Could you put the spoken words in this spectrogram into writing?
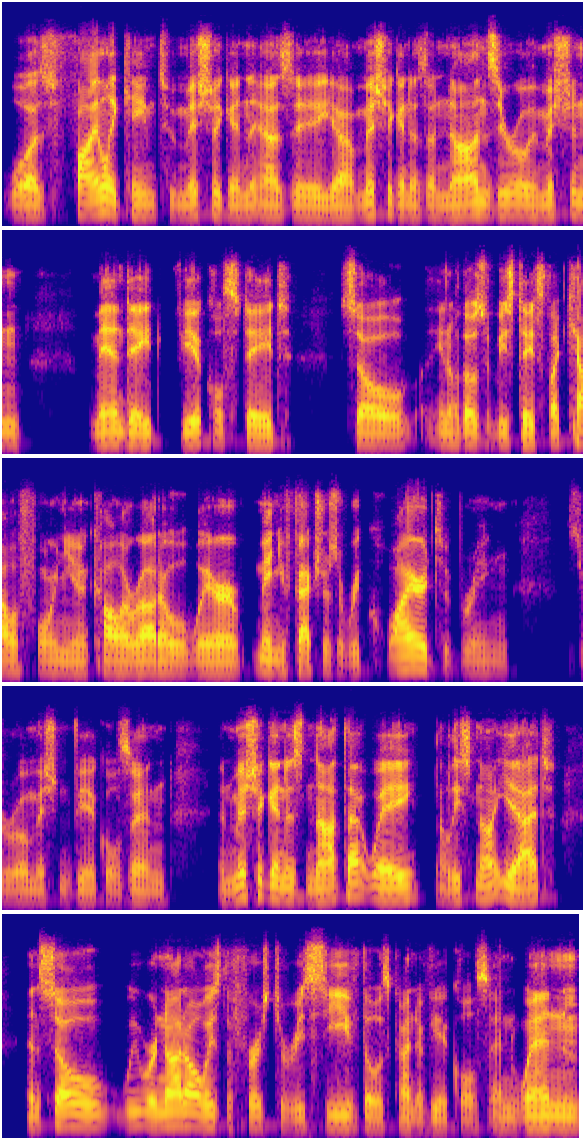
was finally came to Michigan as a uh, Michigan as a non-zero emission mandate vehicle state so, you know, those would be states like California, Colorado, where manufacturers are required to bring zero emission vehicles in. And Michigan is not that way, at least not yet. And so we were not always the first to receive those kind of vehicles. And when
